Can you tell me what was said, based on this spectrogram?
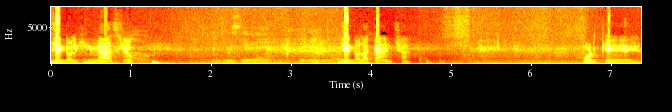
yendo al gimnasio, yendo a la cancha, porque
